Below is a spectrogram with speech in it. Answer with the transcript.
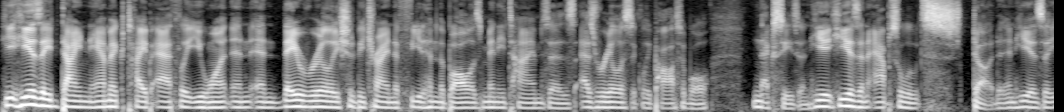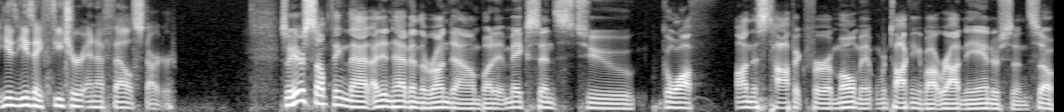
he, he is a dynamic type athlete you want, and and they really should be trying to feed him the ball as many times as as realistically possible next season. He he is an absolute stud, and he is a he's, he's a future NFL starter. So here's something that I didn't have in the rundown, but it makes sense to go off on this topic for a moment when we're talking about Rodney Anderson. So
